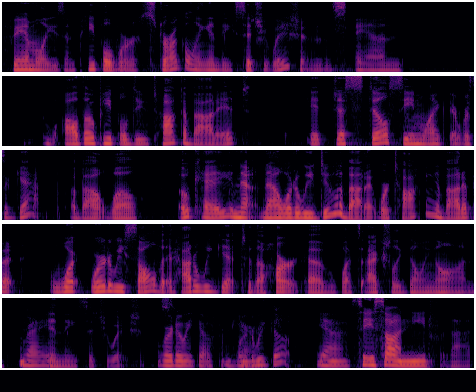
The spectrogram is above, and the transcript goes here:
families and people were struggling in these situations and although people do talk about it it just still seemed like there was a gap about well okay now now what do we do about it we're talking about it but what where do we solve it how do we get to the heart of what's actually going on Right. in these situations Where do we go from here? where do we go Yeah. So you saw a need for that.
